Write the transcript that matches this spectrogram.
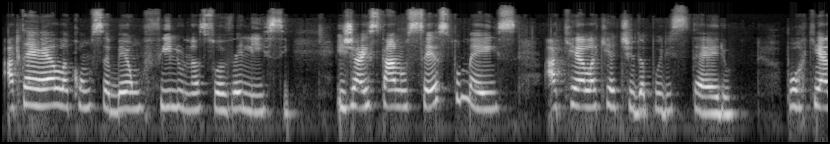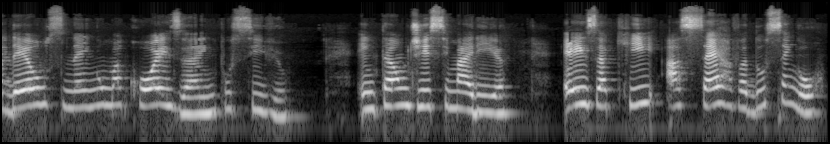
até ela concebeu um filho na sua velhice, e já está no sexto mês, aquela que é tida por estéreo, porque a Deus nenhuma coisa é impossível. Então disse Maria: Eis aqui a serva do Senhor,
